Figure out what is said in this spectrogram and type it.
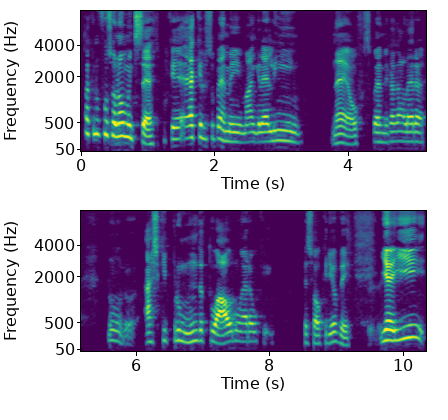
só que não funcionou muito certo, porque é aquele Superman magrelinho, né? O Superman que a galera, não, acho que pro mundo atual não era o que o pessoal queria ver. E aí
